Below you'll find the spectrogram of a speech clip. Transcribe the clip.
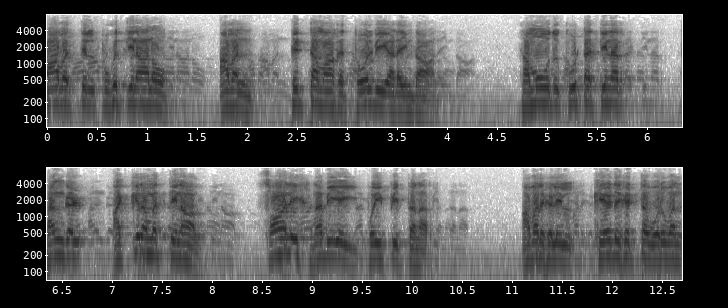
பாவத்தில் புகுத்தினானோ அவன் திட்டமாக தோல்வி அடைந்தான் சமூது கூட்டத்தினர் தங்கள் அக்கிரமத்தினால் சாலிஹ் நபியை பொய்ப்பித்தனர். அவர்களில் கேடுகெட்ட ஒருவன்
